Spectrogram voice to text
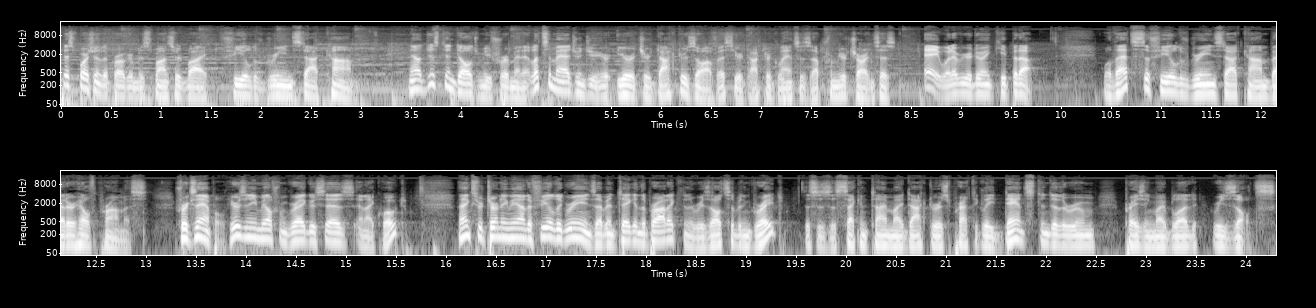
This portion of the program is sponsored by fieldofgreens.com. Now, just indulge me for a minute. Let's imagine you're, you're, at your doctor's office. Your doctor glances up from your chart and says, Hey, whatever you're doing, keep it up. Well, that's the fieldofgreens.com Better Health Promise. For example, here's an email from Greg who says, and I quote, Thanks for turning me on to Field of Greens. I've been taking the product and the results have been great. This is the second time my doctor has practically danced into the room praising my blood results.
